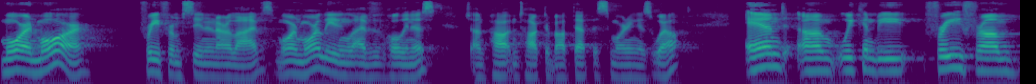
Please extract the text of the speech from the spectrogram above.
more and more free from sin in our lives, more and more leading lives of holiness. John Politan talked about that this morning as well. And um, we can be free from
